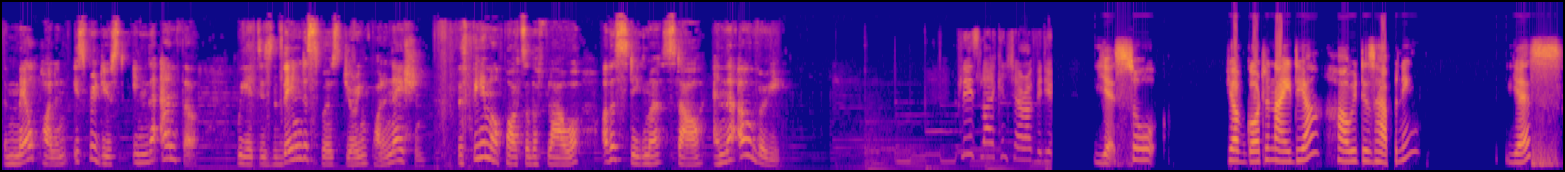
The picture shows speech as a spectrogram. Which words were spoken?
The male pollen is produced in the anther, where it is then dispersed during pollination. The female parts of the flower are the stigma, style, and the ovary. Please like and share our video. Yes, so you have got an idea how it is happening? Yes.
